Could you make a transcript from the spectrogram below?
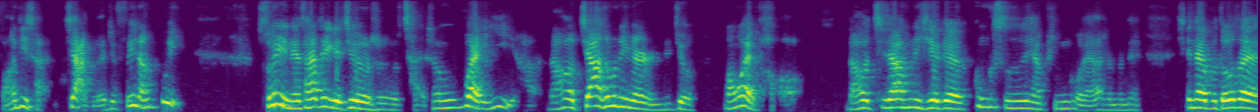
房地产价格就非常贵，所以呢，它这个就是产生外溢哈。然后加州那边人呢就往外跑，然后加上那些个公司，像苹果呀什么的，现在不都在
